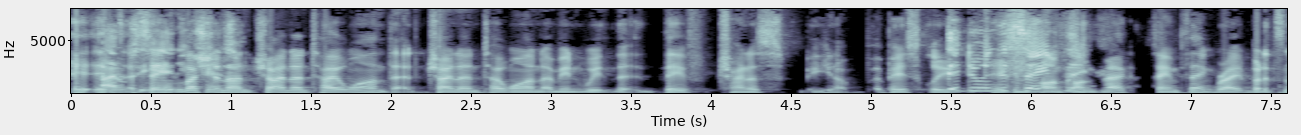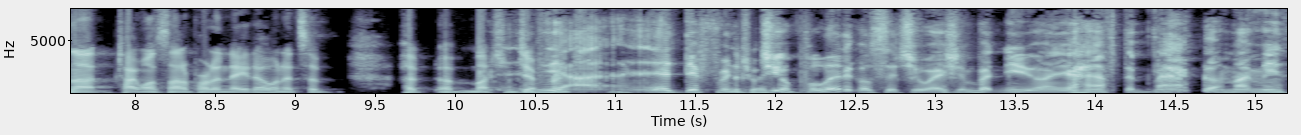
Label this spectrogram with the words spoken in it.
it's the same question on China and Taiwan. Then China and Taiwan. I mean, we they've China's you know basically taken Hong thing. Kong back. Same thing, right? But it's not Taiwan's not a part of NATO, and it's a a, a much different, yeah, a different situation. geopolitical situation. But you you have to back them. I mean,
